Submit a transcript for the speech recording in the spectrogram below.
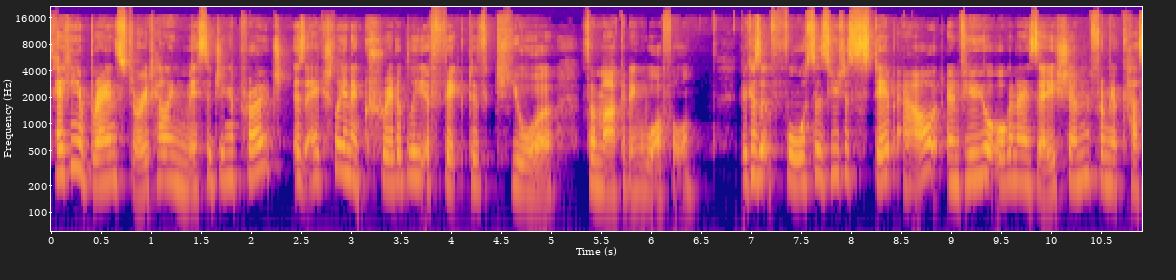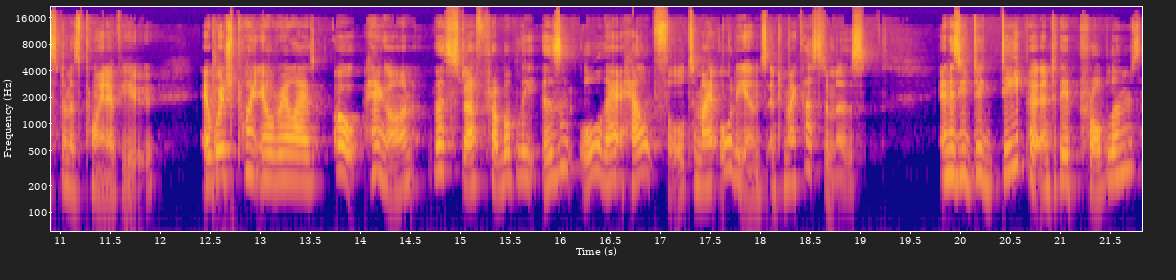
taking a brand storytelling messaging approach is actually an incredibly effective cure for marketing waffle because it forces you to step out and view your organization from your customer's point of view. At which point you'll realize, oh, hang on, this stuff probably isn't all that helpful to my audience and to my customers. And as you dig deeper into their problems,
